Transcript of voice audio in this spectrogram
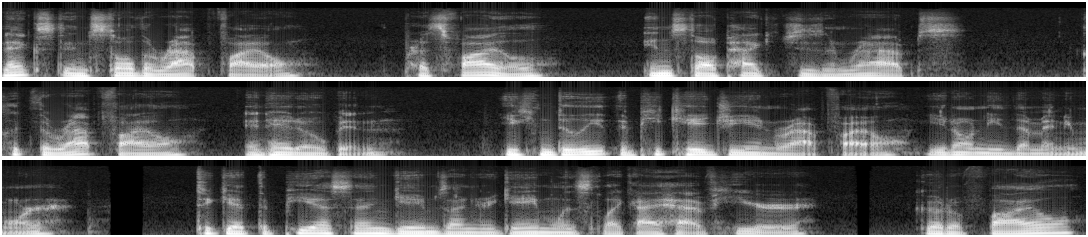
Next, install the RAP file. Press File, Install Packages and Raps. Click the RAP file and hit Open. You can delete the PKG and RAP file. You don't need them anymore. To get the PSN games on your game list like I have here, go to File,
